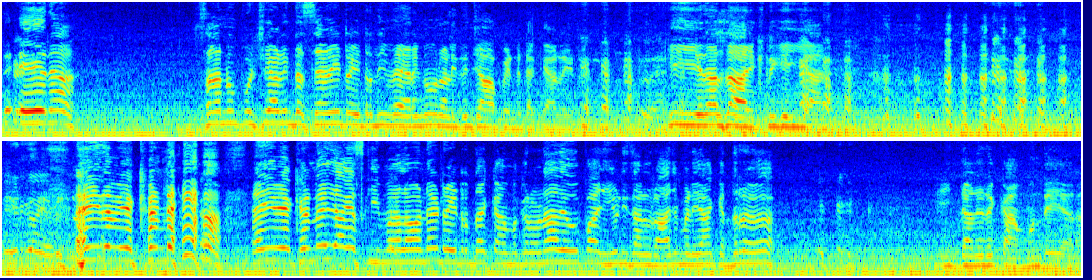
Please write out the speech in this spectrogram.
ਤੇ ਇਹ ਨਾ ਸਾਨੂੰ ਪੁੱਛਿਆ ਨਹੀਂ ਦੱਸਿਆ ਨਹੀਂ ਟਰੈਕਟਰ ਦੀ ਵਾਇਰਿੰਗ ਹੋਣ ਵਾਲੀ ਤੇ ਜਾ ਪਿੰਡ ਟੱਕਿਆ ਟਰੈਕਟਰ ਕੀ ਇਹਦਾ ਇਲਾਜ ਕਰ ਗਈ ਯਾਰ। ਅਸੀਂ ਤਾਂ ਵੇਖਣ ਦੇ ਅਸੀਂ ਵੇਖਣ ਦੇ ਜਾ ਕੇ ਸਕੀਮਾਂ ਲਾਉਣ ਦੇ ਟਰੈਕਟਰ ਦਾ ਕੰਮ ਕਰਾਉਣਾ ਤੇ ਉਹ ਭਾਜੀ ਹੁਣੀ ਸਾਨੂੰ ਰਾਜ ਮਿਲਿਆ ਕਿੱਧਰ। ਇਦਾਂ ਦੇ ਤੇ ਕੰਮ ਹੁੰਦੇ ਯਾਰ।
